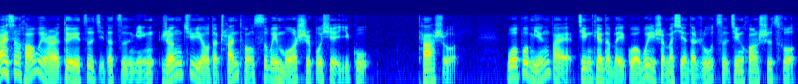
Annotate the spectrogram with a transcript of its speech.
艾森豪威尔对自己的子民仍具有的传统思维模式不屑一顾。他说：“我不明白今天的美国为什么显得如此惊慌失措。”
